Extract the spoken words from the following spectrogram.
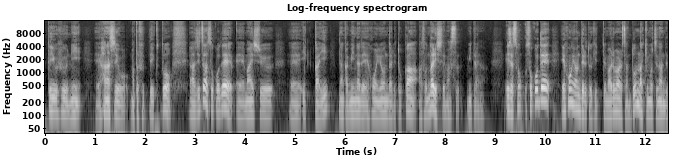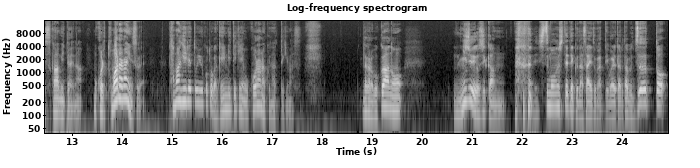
っていうふうに、え話をまた振っていくと、あ実はそこで、え毎週、え1回なんかみんなで絵本読んだりとか遊んだりしてますみたいな。え、じゃあそ、そこで絵本読んでる時って〇〇さんどんな気持ちなんですか？みたいな。もうこれ止まらないんですよね。玉切れということが原理的に起こらなくなってきます。だから僕はあの、24時間 質問しててくださいとかって言われたら多分ずっと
